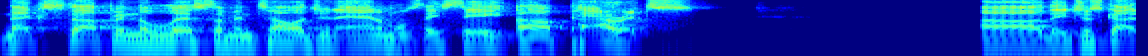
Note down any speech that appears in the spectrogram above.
Next up in the list of intelligent animals, they say uh, parrots. Uh, they just got,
